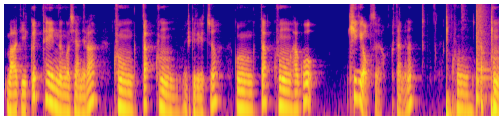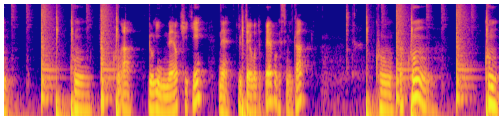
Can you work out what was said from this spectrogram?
마디 끝에 있는 것이 아니라 쿵, 딱, 쿵 이렇게 되겠죠. 쿵, 딱, 쿵 하고 킥이 없어요. 그 다음에는 쿵, 딱, 쿵, 쿵, 딱, 쿵. 아, 여기 있네요, 킥이. 네, 일단 이것도 빼보겠습니다. 쿵, 딱, 쿵, 쿵,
